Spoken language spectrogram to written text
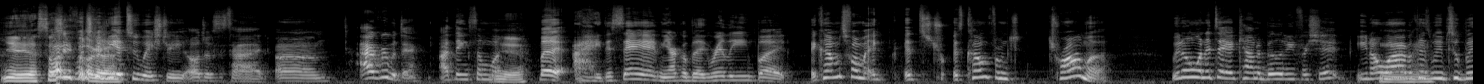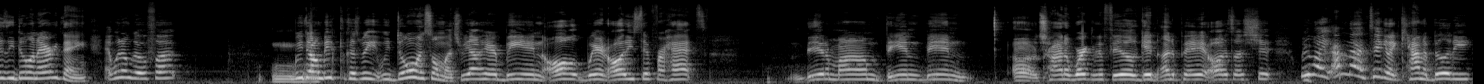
Yeah. So how do you Which could be a two way street. All jokes aside, um, I agree with them. I think someone. Yeah. But I hate to say it, and y'all gonna be like, really? But it comes from it, it's tr- it's come from tr- trauma. We don't want to take accountability for shit. You know why? Mm-hmm. Because we're too busy doing everything, and we don't give a fuck. We Mm-hmm. don't be because we we doing so much. We out here being all wearing all these different hats, being a mom, being being uh trying to work in the field, getting underpaid, all this other shit. We like I'm not taking accountability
